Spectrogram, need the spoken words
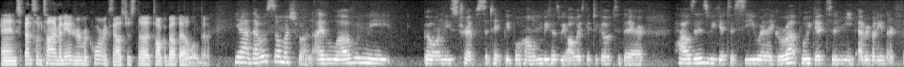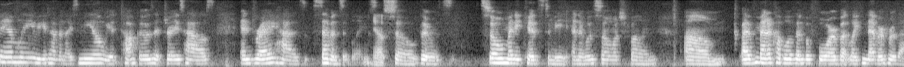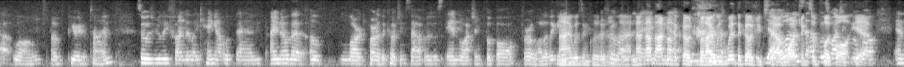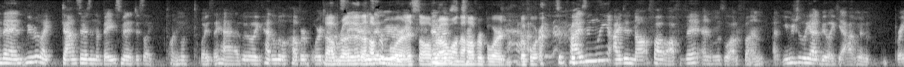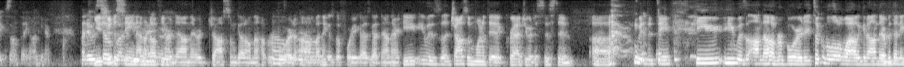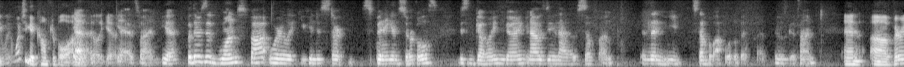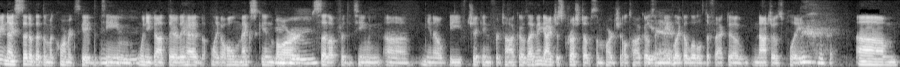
and spent some time at Andrea McCormick's house. Just uh, talk about that a little bit. yeah, that was so much fun. I love when we go on these trips to take people home because we always get to go to their houses. We get to see where they grew up. We get to meet everybody in their family. We get to have a nice meal. We had tacos at Dre's house. and Dre has seven siblings. Yes. So there was so many kids to meet, and it was so much fun. Um, I've met a couple of them before, but like never for that long of period of time. So it was really fun to like hang out with them. I know that a large part of the coaching staff was just in watching football for a lot of the games. I was included in that. Not, not, I'm not a coach, but I was with the coaching yeah, staff lot watching of some staff was football. Yeah. And then we were like downstairs in the basement, just like playing with toys they had. We like had a little hoverboard oh, The, downstairs. the and we were, hoverboard. I saw Ro on the try- hoverboard Yeah. before. Surprisingly, I did not fall off of it, and it was a lot of fun. Usually, I'd be like, "Yeah, I'm gonna break something on here," but it was You so should have seen. I don't know if you were down there. Jossam got on the hoverboard. Um, I Oh, think it was before you guys got down there. He he was uh, Jossam, one of the graduate assistant uh, with the team. He he was on the hoverboard. It took him a little while to get on there, but then he, once you get comfortable on it, I Yeah. feel like yeah. Yeah, it's fine. Yeah, but there's this one spot where like you can just start spinning in circles, just going and going, and I was doing that. It was so fun. And then you stumble off a little bit, but it was a good time. And uh, very nice setup that the McCormicks gave the team Mhm. when you got there. They had like a whole Mexican bar Mhm. set up for the team. Uh, you know, beef, chicken for tacos. I think I just crushed up some hard shell tacos and made like a little de facto nachos plate. Um,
